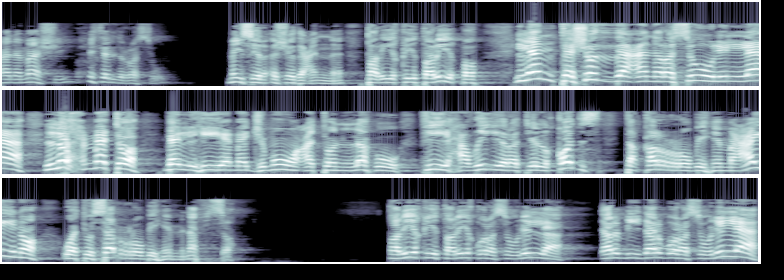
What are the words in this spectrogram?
أنا ماشي مثل الرسول. ما يصير اشذ عنه طريقي طريقه. لن تشذ عن رسول الله لحمته بل هي مجموعة له في حظيرة القدس تقر بهم عينه وتسر بهم نفسه. طريقي طريق رسول الله دربي درب رسول الله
